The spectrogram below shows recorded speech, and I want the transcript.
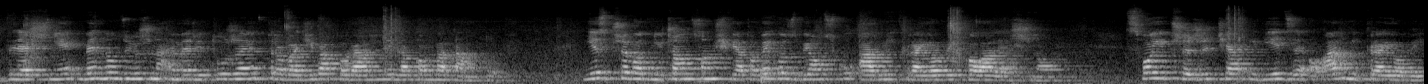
W Lesznie, będąc już na emeryturze, prowadziła poradnie dla kombatantów. Jest przewodniczącą Światowego Związku Armii Krajowej Koła Leszno. Swoje przeżycia i wiedzę o Armii Krajowej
